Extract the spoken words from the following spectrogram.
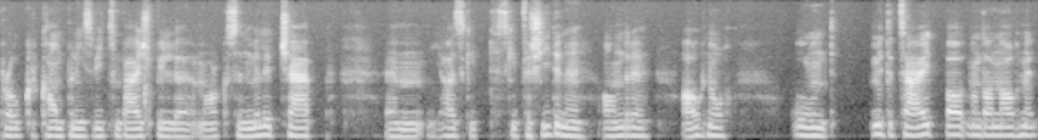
Broker Companies wie zum Beispiel äh, Marcus Millichap. Ähm, ja, es gibt, es gibt verschiedene andere auch noch. Und mit der Zeit baut man dann auch eine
